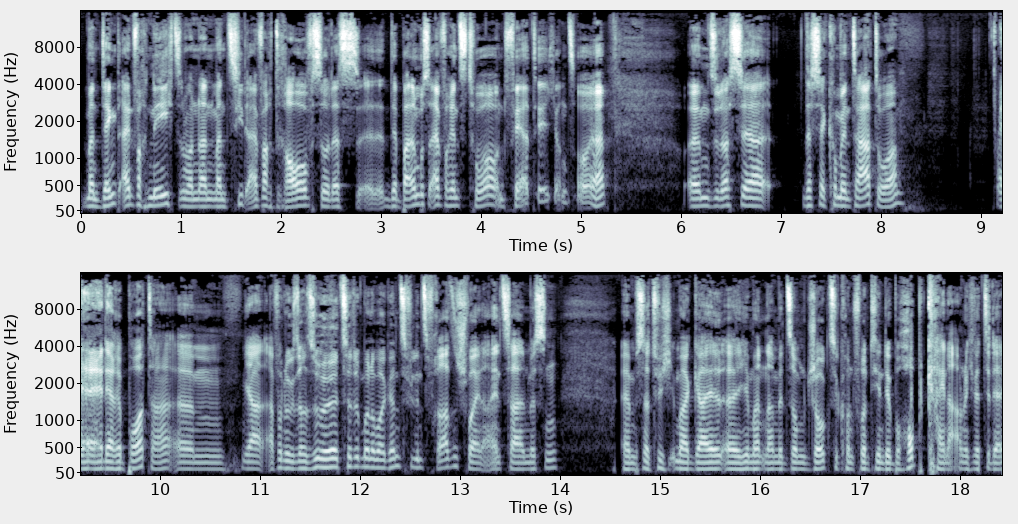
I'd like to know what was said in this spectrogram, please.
man denkt einfach nichts und man man zieht einfach drauf, so dass äh, der Ball muss einfach ins Tor und fertig und so, ja. Ähm, so dass der dass der Kommentator äh, der Reporter, ähm, ja, einfach nur gesagt, so, jetzt hätte man aber ganz viel ins Phrasenschwein einzahlen müssen. Ähm, ist natürlich immer geil, äh, jemanden mit so einem Joke zu konfrontieren, der überhaupt keine Ahnung, ich wette, der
